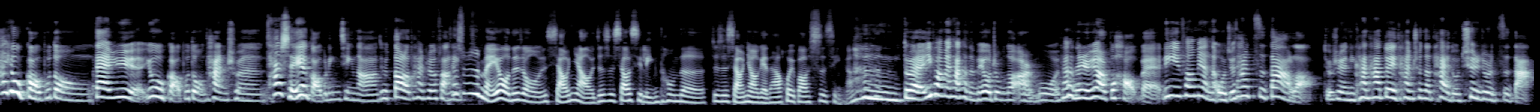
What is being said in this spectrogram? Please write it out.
他又搞不懂黛玉，又搞不懂探春，他谁也搞不拎清的啊。就到了探春房里，他是不是没有那种小鸟，就是消息灵通的，就是小鸟给他汇报事情啊？嗯，对，一方面他可能没有这么多。耳目，他可能人缘不好呗。另一方面呢，我觉得他自大了，就是你看他对探春的态度，确实就是自大。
